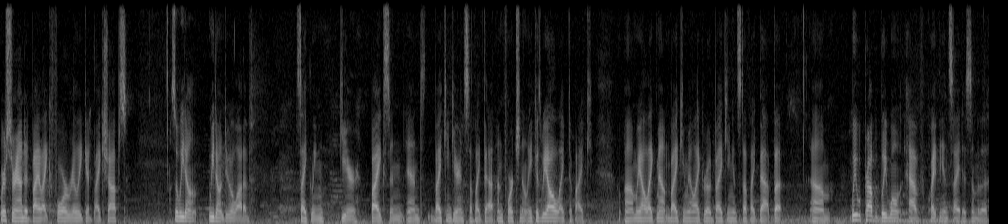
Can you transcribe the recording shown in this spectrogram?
We're surrounded by like four really good bike shops. So we don't we don't do a lot of cycling gear, bikes and and biking gear and stuff like that unfortunately because we all like to bike. Um, we all like mountain biking, we all like road biking and stuff like that, but um, we probably won't have quite the insight as some of the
